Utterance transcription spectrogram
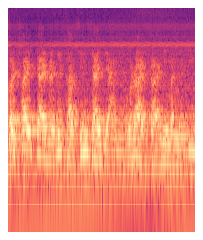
ก็ใช้ใจแบบนี้ตัดสินใจอย่างเดียวว่าร่างกายนี่มันไม่ดี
